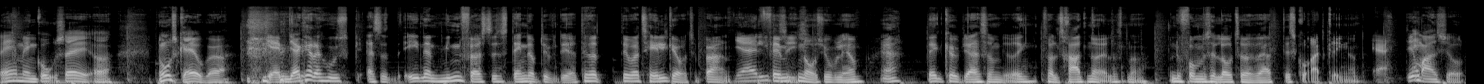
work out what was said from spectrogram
bag med en god sag, og nogen skal jo gøre. Jamen, jeg kan da huske, altså en af mine første stand-up DVD'er, det var, det var talegaver til børn. Ja, lige 15 præcis. års jubilæum. Ja. Den købte jeg som, jeg ved ikke, 12-13 år eller sådan noget. Og nu får man selv lov til at være vært. Det er sgu ret grineren. Ja, det er meget sjovt.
